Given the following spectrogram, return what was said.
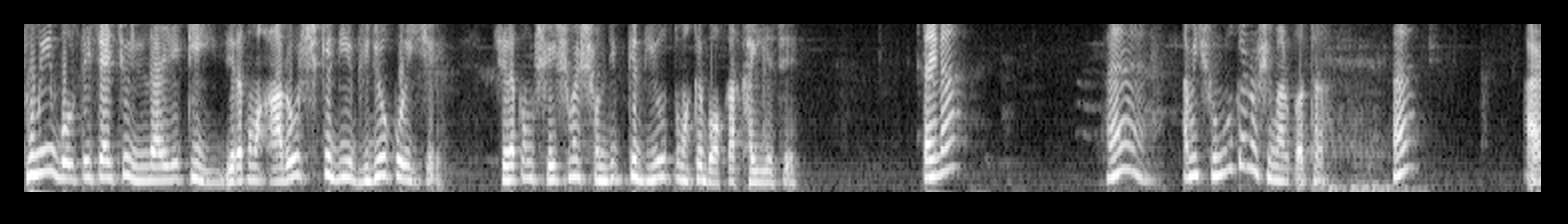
তুমি বলতে চাইছো ইনডাইরেক্টলি যেরকম আরসকে দিয়ে ভিডিও করিয়েছে সেরকম সেই সময় সন্দীপকে দিয়েও তোমাকে বকা খাইয়েছে। তাই না? হ্যাঁ আমি শুনব কেন সীমার কথা? হ্যাঁ? আর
